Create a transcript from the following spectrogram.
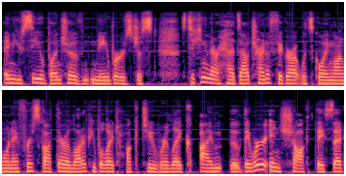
and you see a bunch of neighbors just sticking their heads out, trying to figure out what's going on. When I first got there, a lot of people I talked to were like, "I'm," they were in shock. They said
